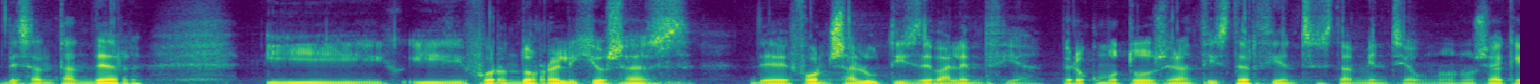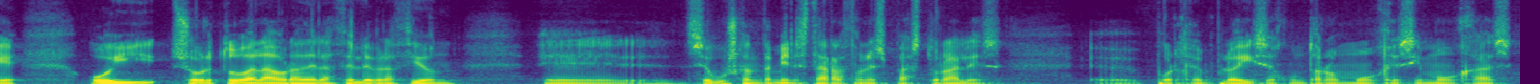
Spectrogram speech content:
de Santander y, y fueron dos religiosas de Fonsalutis de Valencia, pero como todos eran cistercienses también se aunó. ¿no? O sea que hoy, sobre todo a la hora de la celebración, eh, se buscan también estas razones pastorales. Eh, por ejemplo, ahí se juntaron monjes y monjas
